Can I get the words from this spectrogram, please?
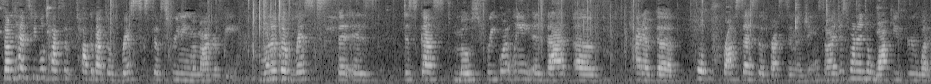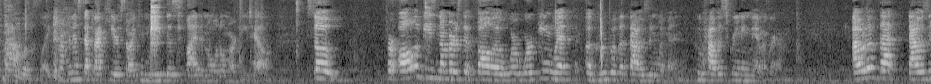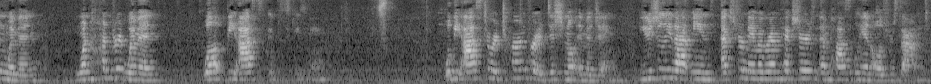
Sometimes people talk, talk about the risks of screening mammography. One of the risks that is discussed most frequently is that of kind of the whole process of breast imaging. So I just wanted to walk you through what that looks like. And I'm gonna step back here so I can read this slide in a little more detail. So for all of these numbers that follow, we're working with a group of a thousand women who have a screening mammogram. Out of that thousand women, 100 women will be asked, excuse me, will be asked to return for additional imaging. Usually that means extra mammogram pictures and possibly an ultrasound.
